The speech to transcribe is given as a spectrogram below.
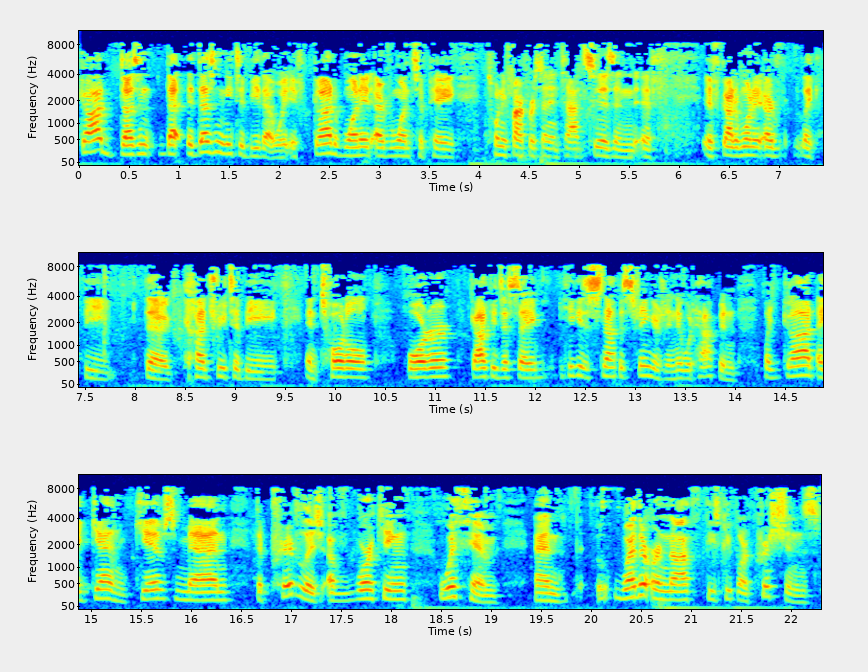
God doesn't that it doesn't need to be that way. If God wanted everyone to pay 25% in taxes, and if if God wanted like the the country to be in total order, God could just say He could just snap His fingers and it would happen. But God again gives man the privilege of working with Him, and whether or not these people are Christians,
